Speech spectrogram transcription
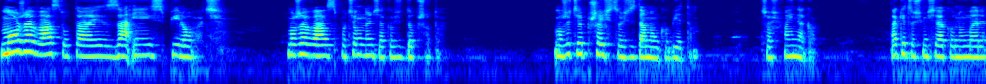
może Was tutaj zainspirować. Może Was pociągnąć jakoś do przodu. Możecie przejść coś z daną kobietą. Coś fajnego. Takie coś mi się jako numer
